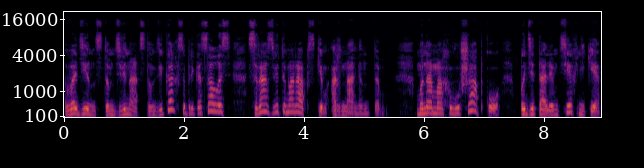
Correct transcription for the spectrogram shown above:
в XI-XII веках соприкасалось с развитым арабским орнаментом. Мономахову шапку по деталям техники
